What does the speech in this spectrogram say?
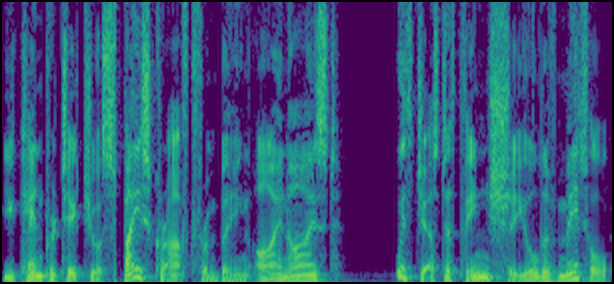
you can protect your spacecraft from being ionized with just a thin shield of metal.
